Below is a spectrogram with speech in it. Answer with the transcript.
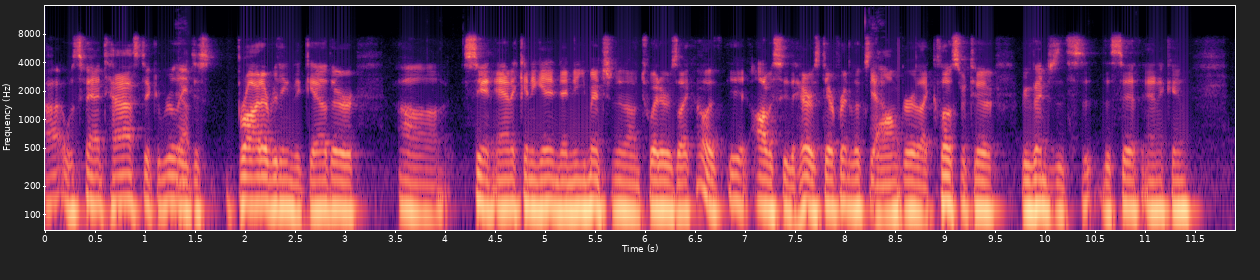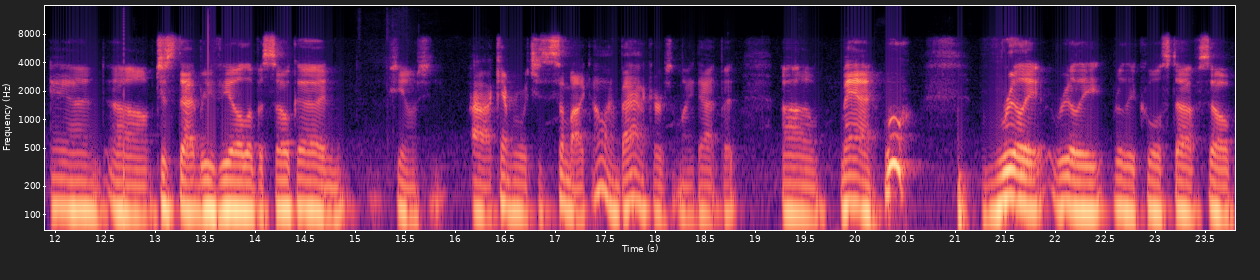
uh, was fantastic. It really Yeah. just brought everything together. Uh, seeing Anakin again, and you mentioned it on Twitter. It's like, oh, it, obviously the hair is different. It looks Yeah. longer, like closer to Revenge of the, the Sith, Anakin, and uh, just that reveal of Ahsoka, and you know, she, uh, I can't remember what she said. Something like, "Oh, I'm back" or something like that. But um, man, whoo, really, really, really cool stuff. So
